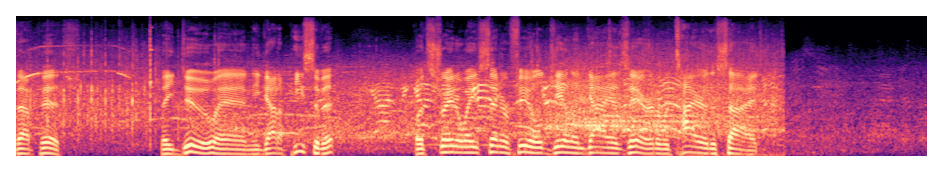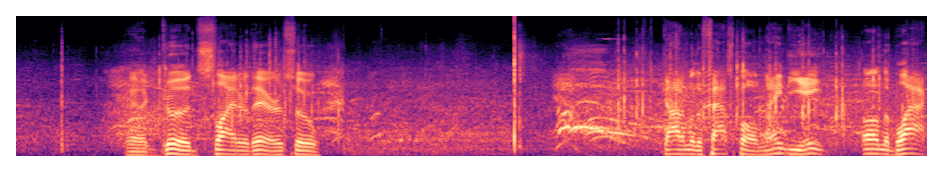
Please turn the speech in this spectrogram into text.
That pitch. They do, and he got a piece of it. But straightaway center field, Jalen Guy is there to retire the side. And a good slider there. So got him with a fastball, 98 on the black.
